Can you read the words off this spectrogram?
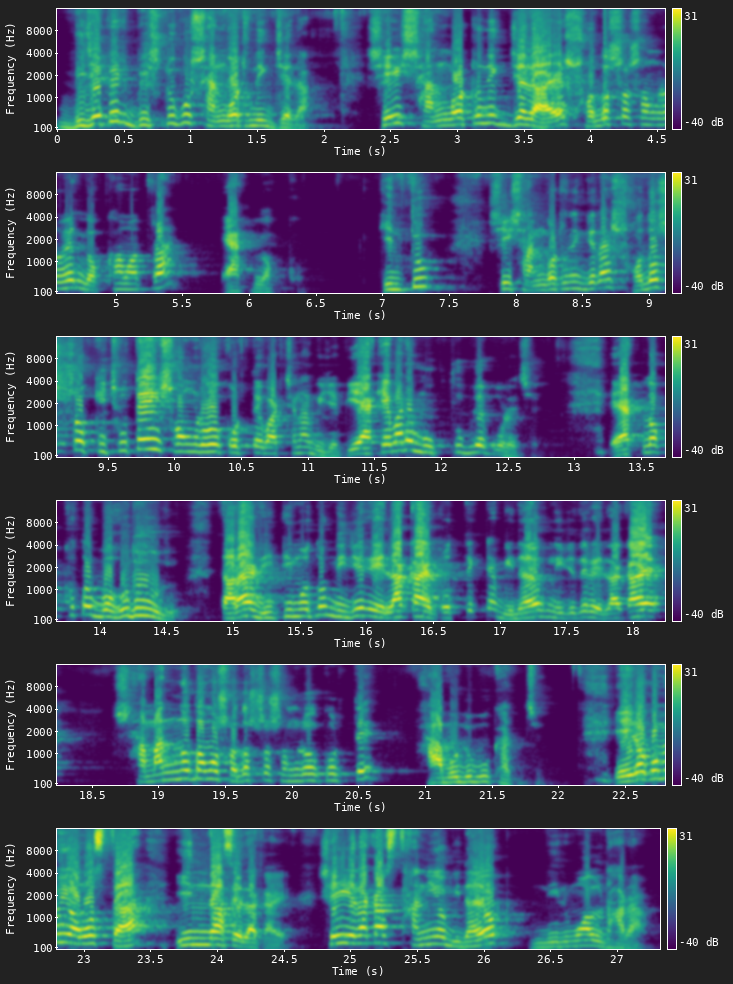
বিজেপির বিষ্ণুপুর সাংগঠনিক জেলা। সেই সাংগঠনিক জেলায় সদস্য সংগ্রহের লক্ষ্যমাত্রা এক লক্ষ। কিন্তু সেই সাংগঠনিক জেলার সদস্য কিছুতেই সংগ্রহ করতে পারছে না বিজেপি। একেবারে মুখ থুবড়ে পড়েছে। এক লক্ষ তো বহুদূর। তারা রীতিমতো নিজের এলাকায়, প্রত্যেকটা বিধায়ক নিজেদের এলাকায় সামান্যতম সদস্য সংগ্রহ করতে হাবুডুবু খাচ্ছে। এইরকমই অবস্থা ইন্দাস এলাকায়। সেই এলাকার স্থানীয় বিধায়ক নির্মল ধারা।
